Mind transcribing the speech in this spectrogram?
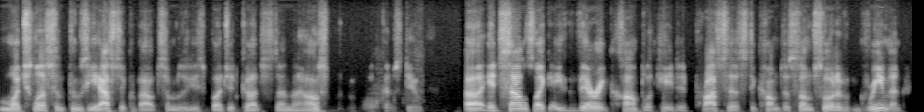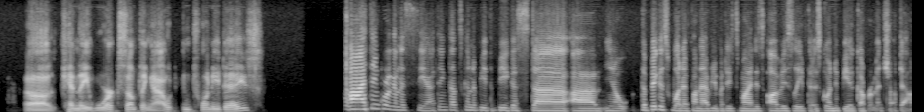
much less enthusiastic about some of these budget cuts than the House Do. Uh, it sounds like a very complicated process to come to some sort of agreement. Uh, can they work something out in 20 days? I think we're going to see. I think that's going to be the biggest, uh, um, you know, the biggest what if on everybody's mind is obviously if there's going to be a government shutdown.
